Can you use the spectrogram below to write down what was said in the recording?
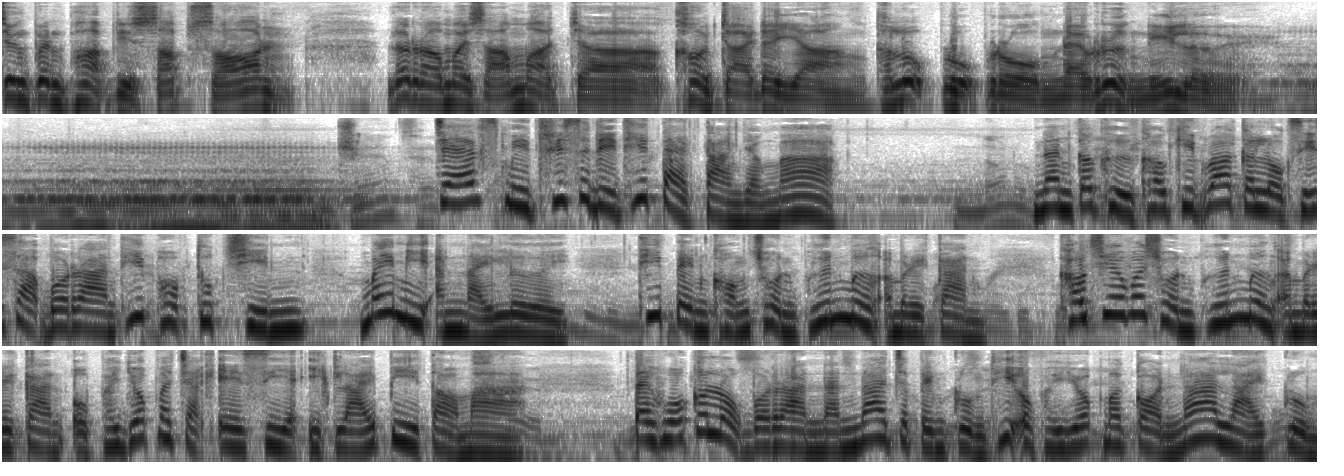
จึงเป็นภาพที่ซับซ้อน และเราไม่สามารถจะเข้าใจได้อย่างทะลุปลุโปร่งในเรื่องนี้เลย Jans had เจมส์มีทฤษฎีที่แตกต่างอย่างมาก none of นั่นก็คือเขาคิดว่ากะโหลกศีรษะโบราณที่พบทุกชิ้นไม่มีอันไหนเลย ที่เป็นของชนพื้นเมืองอเมริกัน เขาเชื่อว่าชนพื้นเมืองอเมริกันอพยพมาจากเอเชียอีกหลายปีต่อมา แต่หัวกะโหลกโบราณนั้นน่าจะเป็นกลุ่มที่อพยพมาก่อนหน้าหลายกลุ่ม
